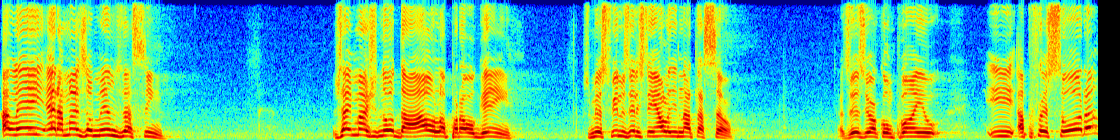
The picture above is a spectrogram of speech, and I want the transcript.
A lei era mais ou menos assim. Já imaginou dar aula para alguém? Os meus filhos, eles têm aula de natação. Às vezes eu acompanho e a professora,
